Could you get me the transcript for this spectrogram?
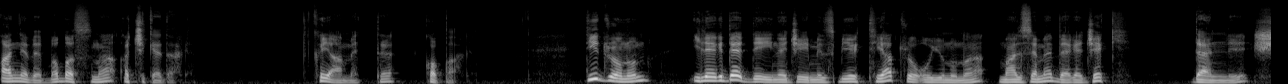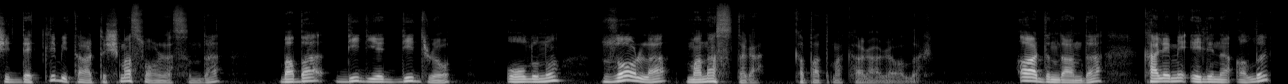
anne ve babasına açık eder. Kıyamette kopar. Diderot'un ileride değineceğimiz bir tiyatro oyununa malzeme verecek denli şiddetli bir tartışma sonrasında baba Didier Diderot oğlunu zorla manastıra kapatma kararı alır. Ardından da kalemi eline alır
